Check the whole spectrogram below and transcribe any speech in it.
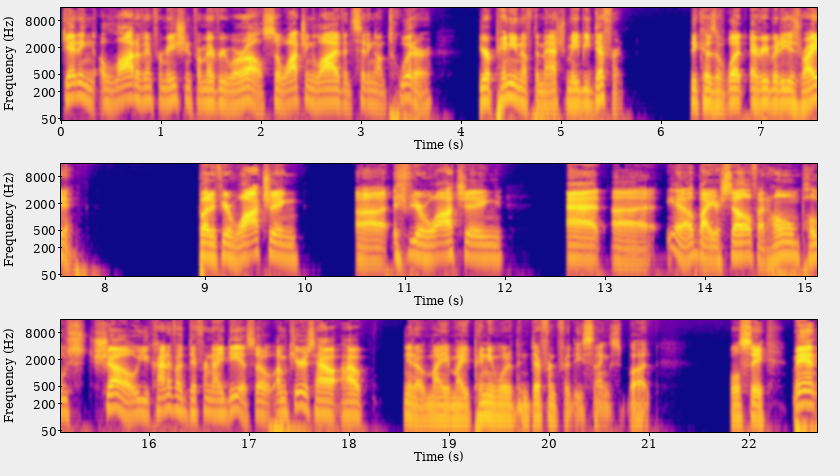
getting a lot of information from everywhere else. So watching live and sitting on Twitter, your opinion of the match may be different because of what everybody is writing. But if you're watching, uh, if you're watching at, uh, you know, by yourself at home post show, you kind of have a different idea. So I'm curious how how you know my my opinion would have been different for these things. But We'll see. Man,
